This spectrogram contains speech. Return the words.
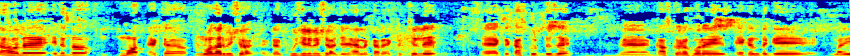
তাহলে এটা তো একটা মজার বিষয়, একটা খুশির বিষয় যে এলাকার একটা ছেলে একটা কাজ করতেছে কাজ করার পরে এখান থেকে মানে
